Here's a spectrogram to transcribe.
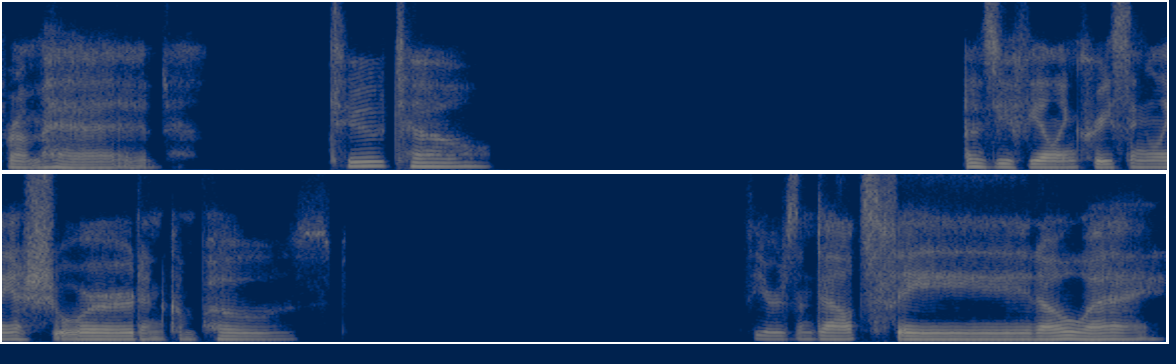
from head to toe as you feel increasingly assured and composed. Fears and doubts fade away,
